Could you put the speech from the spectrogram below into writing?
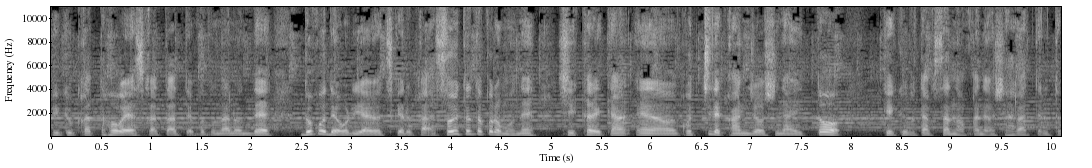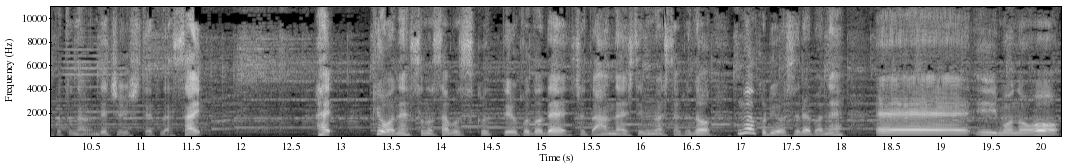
結局買った方が安かったっていうことになるんでどこで折り合いをつけるかそういったところもねしっかりかん、えー、こっちで勘定しないと結局たくさんのお金を支払ってるってことになるんで注意してください。はい。今日はね、そのサブスクっていうことでちょっと案内してみましたけど、うまく利用すればね、えー、いいものを、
